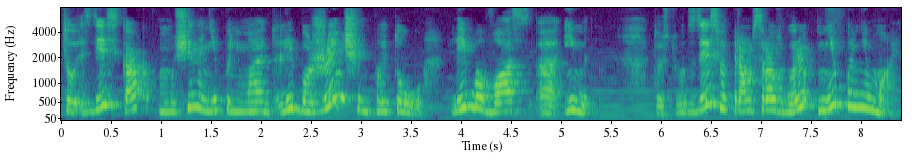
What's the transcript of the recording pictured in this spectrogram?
то здесь как мужчина не понимает либо женщин по итогу, либо вас а, именно. То есть вот здесь вот прям сразу говорю, не понимает.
